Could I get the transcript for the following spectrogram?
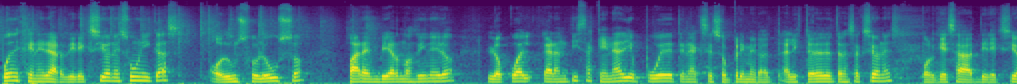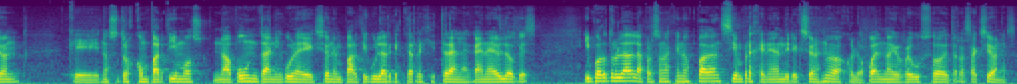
pueden generar direcciones únicas o de un solo uso para enviarnos dinero lo cual garantiza que nadie puede tener acceso primero a la historia de transacciones, porque esa dirección que nosotros compartimos no apunta a ninguna dirección en particular que esté registrada en la cadena de bloques. Y por otro lado, las personas que nos pagan siempre generan direcciones nuevas, con lo cual no hay reuso de transacciones.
